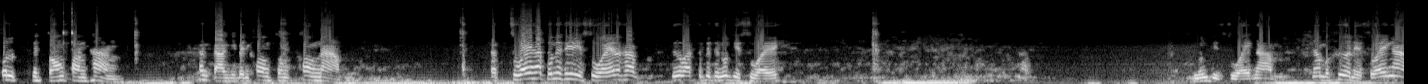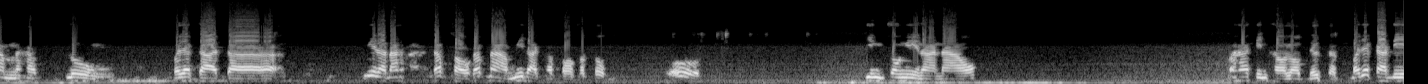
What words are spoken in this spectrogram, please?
ก็เป็นสองฝั่งทางข้างกลางจะเป็นคลองคลองน้ำแต่สวยครับถนนที่สวยนะครับคือว่าจะเป็นถนนที่สวยถนนที่สวยงามน้ำมะเขือเนี่ยสวยงามนะครับ โล่งบรรยากาศก็ มีแล้วนะกับเขากับน้ำมีดัดกับปอกกระตบโอ้ยิ่งช่วงนี้หนาหนาวมาหากินข้าวรอบดึกกับบรรยากาศดี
